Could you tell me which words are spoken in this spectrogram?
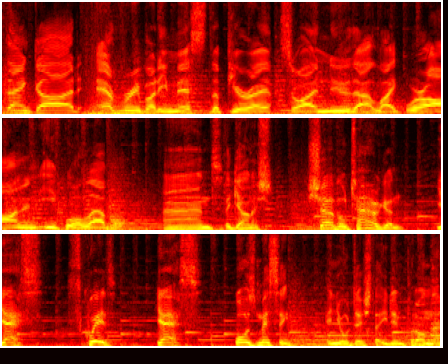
Thank God everybody missed the puree, so I knew that like we're all on an equal level. And the garnish. Chervil tarragon, yes. Squid, yes. What was missing in your dish that you didn't put on there?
